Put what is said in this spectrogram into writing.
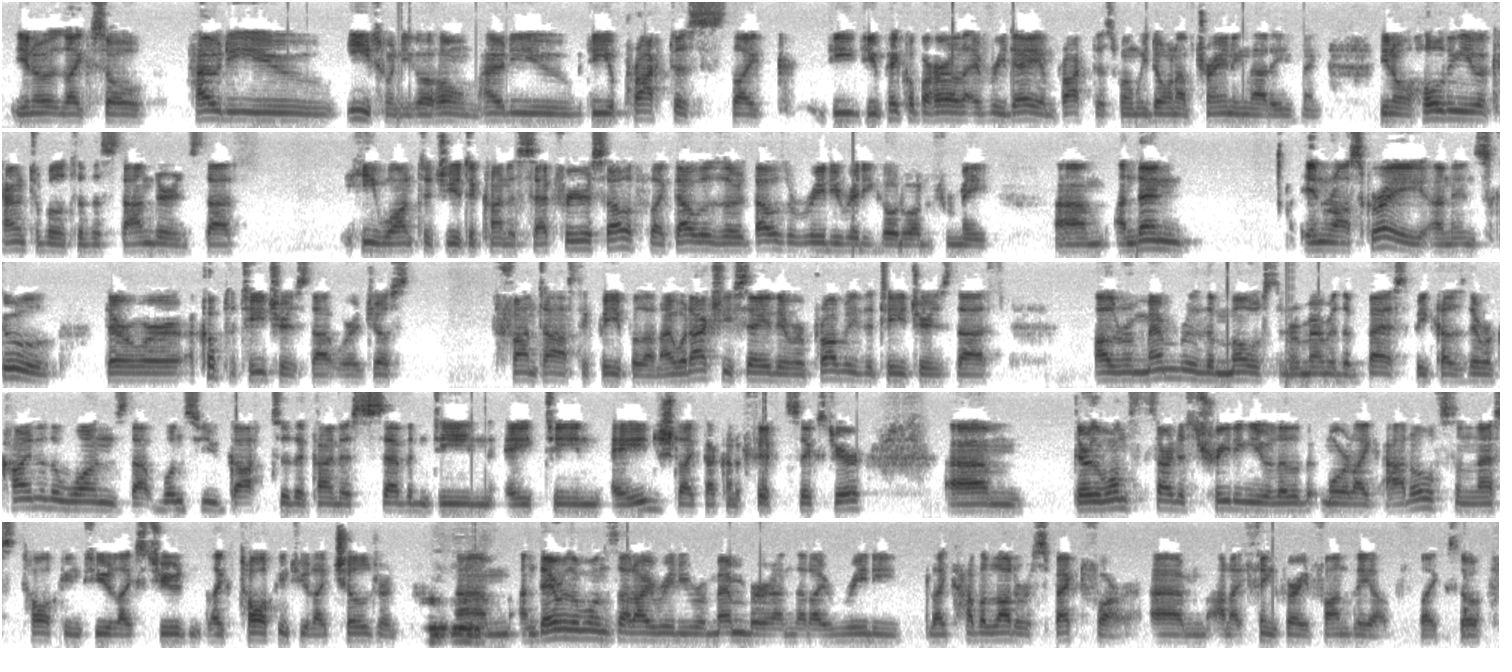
you know like so how do you eat when you go home? How do you do you practice like do you, do you pick up a hurl every day and practice when we don't have training that evening? You know holding you accountable to the standards that he wanted you to kind of set for yourself like that was a that was a really really good one for me. Um, and then in Roscrea and in school there were a couple of teachers that were just fantastic people and i would actually say they were probably the teachers that I'll remember the most and remember the best because they were kind of the ones that once you got to the kind of 17, 18 age, like that kind of fifth, sixth year, um, they're the ones that started treating you a little bit more like adults and less talking to you like student, like talking to you like children. Mm-hmm. Um, and they were the ones that I really remember and that I really like have a lot of respect for, um, and I think very fondly of. Like so,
